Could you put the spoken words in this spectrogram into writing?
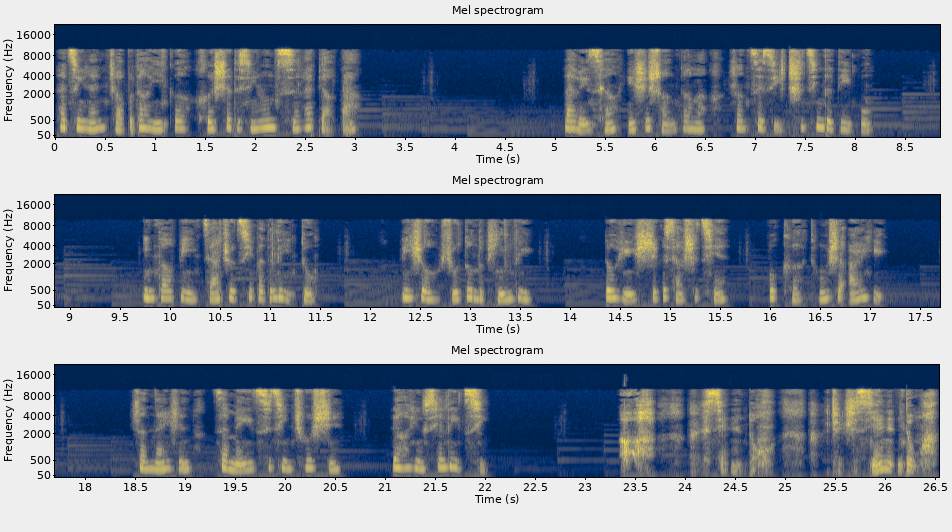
他竟然找不到一个合适的形容词来表达。赖伟强也是爽到了让自己吃惊的地步，阴刀臂夹住鸡巴的力度，逼肉蠕动的频率，都与十个小时前不可同日而语，让男人在每一次进出时都要用些力气。啊，仙人洞，真是仙人洞啊！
